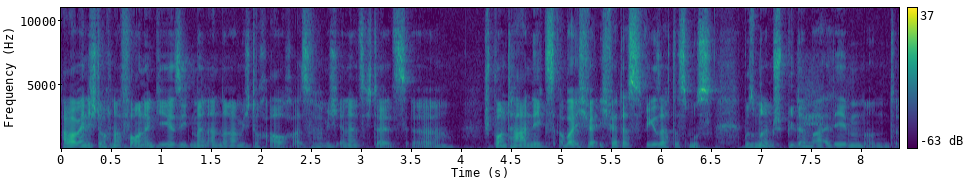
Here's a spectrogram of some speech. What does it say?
Aber wenn ich doch nach vorne gehe, sieht mein anderer mich doch auch. Also für mich ändert sich da jetzt äh, spontan nichts, aber ich, ich werde das, wie gesagt, das muss, muss man im Spiel dann mal erleben und äh,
